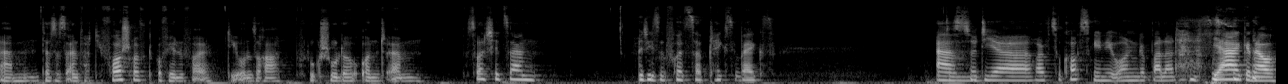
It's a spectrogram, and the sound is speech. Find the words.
Ähm, das ist einfach die Vorschrift, auf jeden Fall, die unserer Flugschule. Und ähm, was soll ich jetzt sagen mit diesen Full-Stop-Taxi-Bikes? Dass ähm, du dir Rolf Zukowski in die Ohren geballert hast. Ja, genau.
